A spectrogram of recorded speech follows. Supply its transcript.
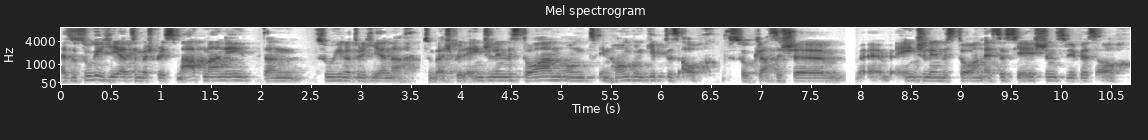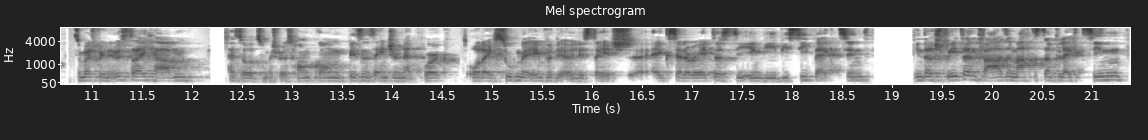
Also suche ich eher zum Beispiel Smart Money, dann suche ich natürlich eher nach zum Beispiel Angel-Investoren und in Hongkong gibt es auch so klassische äh, Angel-Investoren Associations, wie wir es auch zum Beispiel in Österreich haben. Also zum Beispiel das Hong Kong Business Angel Network. Oder ich suche mir eben für die Early Stage Accelerators, die irgendwie VC-backed sind. In der späteren Phase macht es dann vielleicht Sinn,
